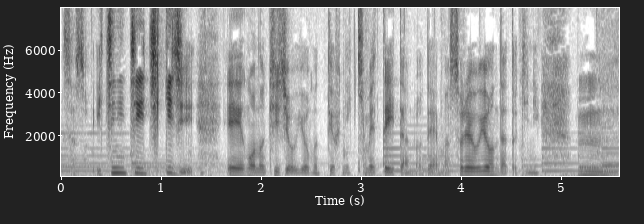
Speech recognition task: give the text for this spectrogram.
そうそう1日1記事英語の記事を読むっていうふうに決めていたので、まあ、それを読んだ時にうーん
